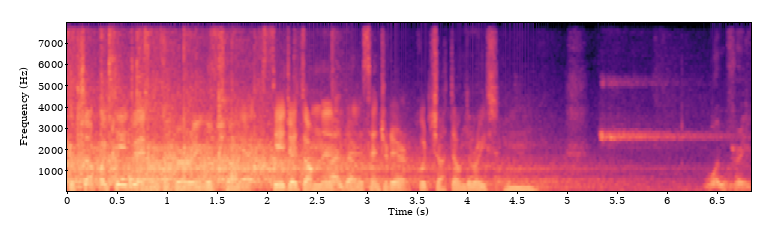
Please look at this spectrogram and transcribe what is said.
Good shot by CJ. That was a very good shot. Yeah, CJ dominated in the centre there. Good shot down the right. Mm. One three.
